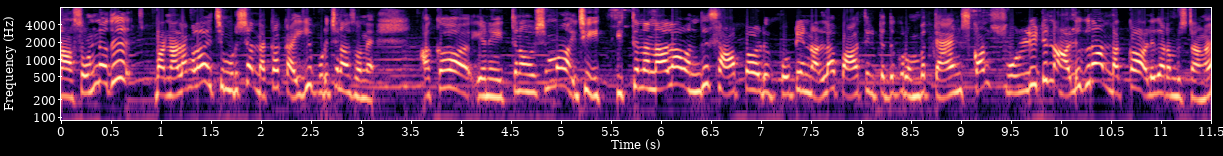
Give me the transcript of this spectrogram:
நான் சொன்னது நலங்களாக வச்சு முடிச்சு அந்த அக்கா கையை பிடிச்சி நான் சொன்னேன். அக்கா என்னை இத்தனை வருஷமா இத்தனை நாளாக வந்து சாப்பாடு போட்டு நல்லா பார்த்துக்கிட்டதுக்கு ரொம்ப தேங்க்ஸ்கான்னு சொல்லிட்டு நான் அழுகிறேன். அந்த அக்கா அழுக ஆரம்பிச்சிட்டாங்க.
